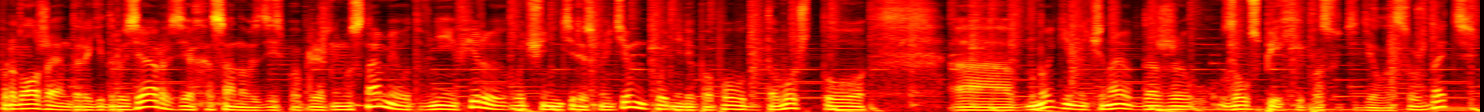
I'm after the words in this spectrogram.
Продолжаем, дорогие друзья. Разия Хасанова здесь по-прежнему с нами. Вот вне эфира очень интересную тему подняли по поводу того, что а, многие начинают даже за успехи, по сути дела, осуждать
